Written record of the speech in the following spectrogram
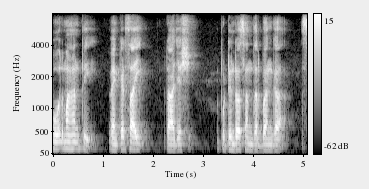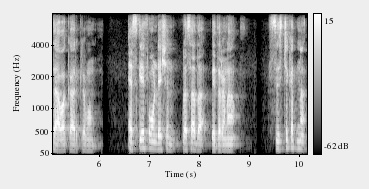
పూల మహంతి వెంకట సాయి రాజేష్ పుట్టినరోజు సందర్భంగా సేవా కార్యక్రమం ఎస్కే ఫౌండేషన్ ప్రసాద వితరణ శిష్టికట్న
